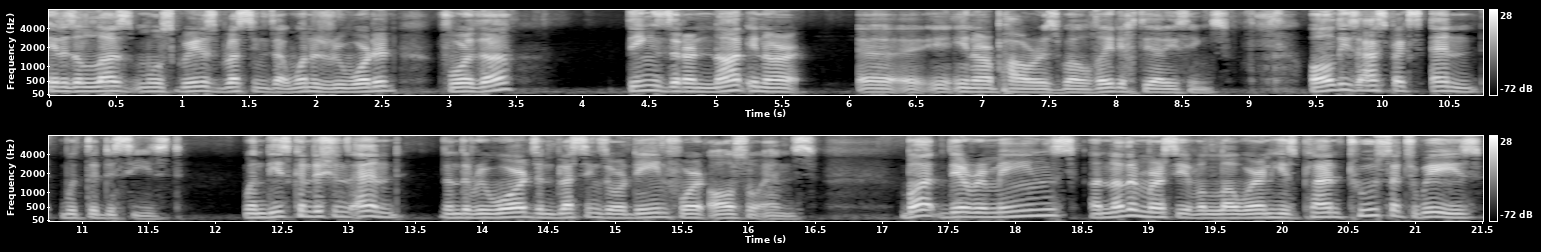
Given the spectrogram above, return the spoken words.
It is Allah's most greatest blessings that one is rewarded for the things that are not in our uh, in our power as well, غير ikhtiyari things. All these aspects end with the deceased. When these conditions end, then the rewards and blessings ordained for it also ends. But there remains another mercy of Allah wherein He has planned two such ways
